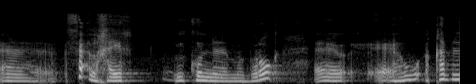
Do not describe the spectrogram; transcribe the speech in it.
آه، فعل خير ويكون مبروك. هو قبل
